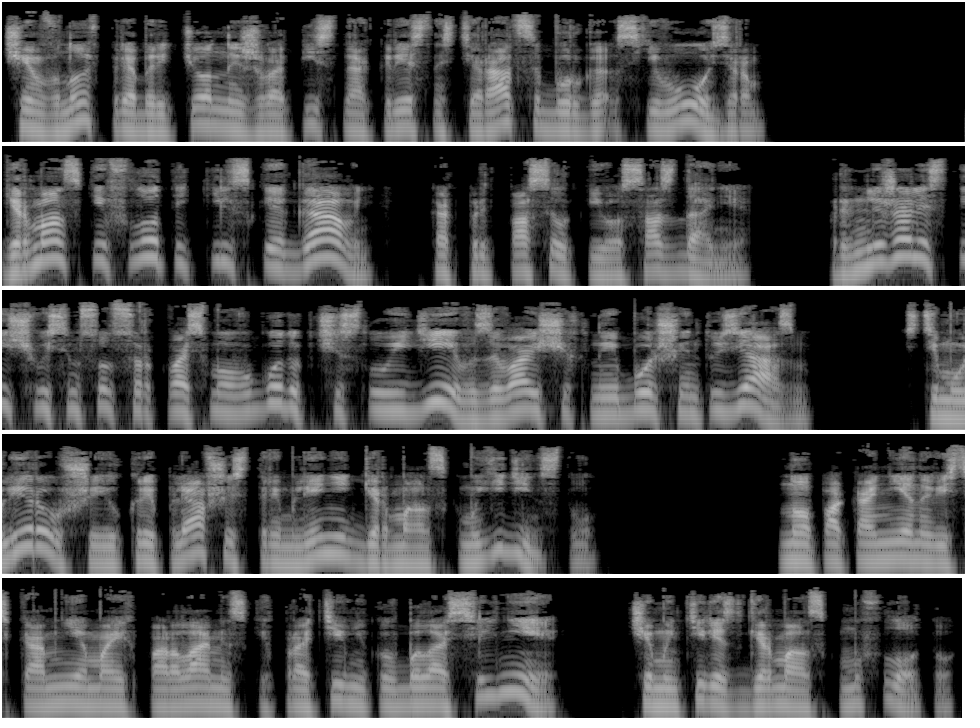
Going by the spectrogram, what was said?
чем вновь приобретенные живописные окрестности Рацебурга с его озером. Германский флот и Кильская гавань как предпосылка его создания, принадлежали с 1848 года к числу идей, вызывающих наибольший энтузиазм, стимулировавший и укреплявший стремление к германскому единству. Но пока ненависть ко мне моих парламентских противников была сильнее, чем интерес к германскому флоту,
